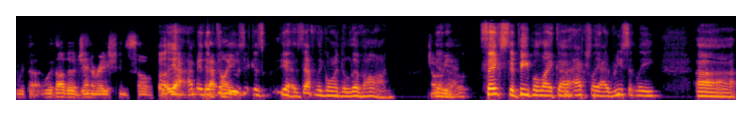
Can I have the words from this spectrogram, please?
with uh, with other generations. So well, yeah, I mean, definitely, the, music is yeah, it's definitely going to live on. Oh yeah. Know, thanks to people like uh, actually, I recently uh,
